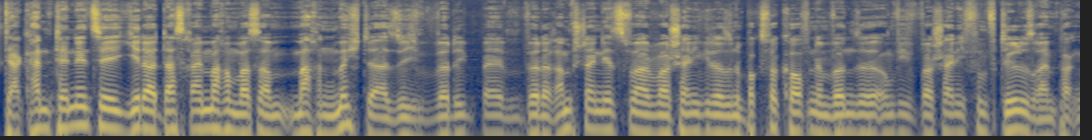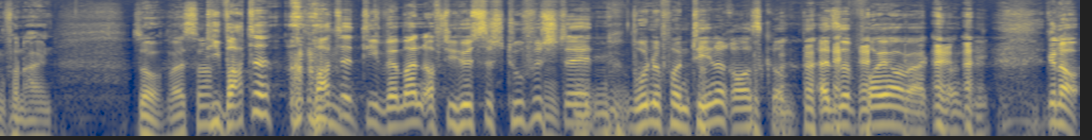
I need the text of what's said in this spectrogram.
Da kann tendenziell jeder das reinmachen, was er machen möchte. Also ich würde, würde Rammstein jetzt mal wahrscheinlich wieder so eine Box verkaufen, dann würden sie irgendwie wahrscheinlich fünf Dildos reinpacken von allen. So, weißt du? Die Warte, Warte, die, wenn man auf die höchste Stufe stellt, wo eine Fontäne rauskommt. Also Feuerwerk irgendwie. Genau,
